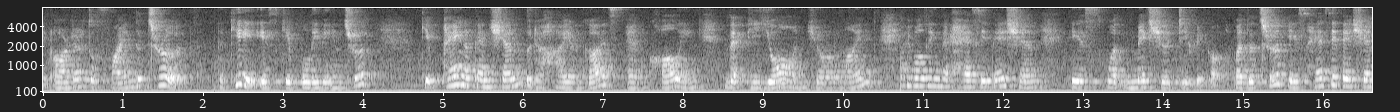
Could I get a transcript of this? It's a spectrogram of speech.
in order to find the truth. The key is keep believing in truth Keep paying attention to the higher guides and calling that beyond your mind. People think that hesitation is what makes you difficult, but the truth is hesitation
